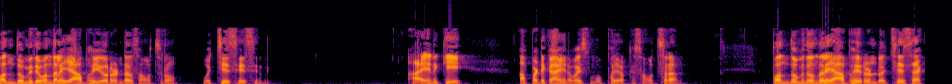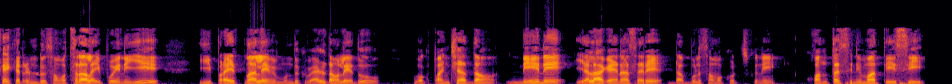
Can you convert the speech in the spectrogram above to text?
పంతొమ్మిది వందల యాభయో రెండవ సంవత్సరం వచ్చేసేసింది. ఆయనకి అప్పటికి ఆయన వయసు ముప్పై ఒక్క సంవత్సరాలు. పంతొమ్మిది వందల యాభై రెండు వచ్చేసాక ఇక రెండు సంవత్సరాలు అయిపోయినాయి. ఈ ప్రయత్నాలేమి ముందుకు వెళ్ళడం లేదు. ఒక పని చేద్దాం. నేనే ఎలాగైనా సరే డబ్బులు సమకూర్చుకుని కొంత సినిమా తీసి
